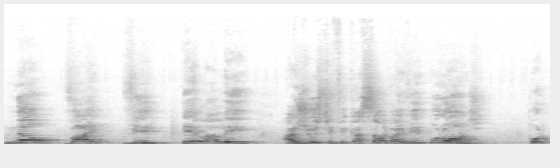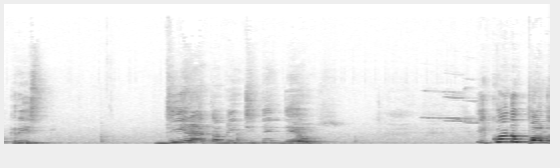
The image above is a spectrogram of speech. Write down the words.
não vai vir pela lei. A justificação vai vir por onde? Por Cristo. Diretamente de Deus. E quando Paulo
